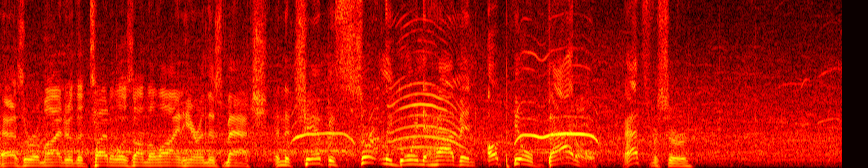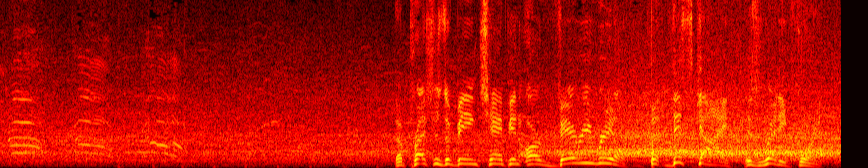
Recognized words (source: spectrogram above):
As a reminder, the title is on the line here in this match. And the champ is certainly going to have an uphill battle. That's for sure. The pressures of being champion are very real, but this guy is ready for it.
